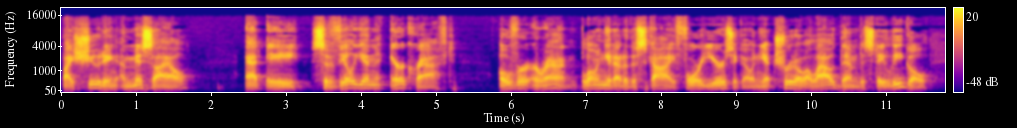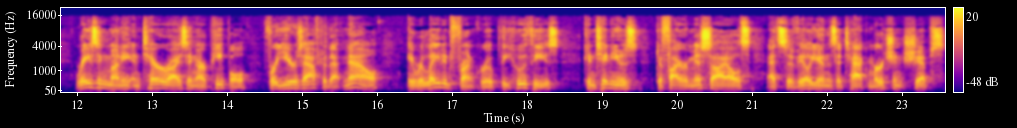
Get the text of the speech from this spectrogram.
by shooting a missile at a civilian aircraft over Iran, blowing it out of the sky four years ago. And yet Trudeau allowed them to stay legal, raising money and terrorizing our people for years after that. Now, a related front group, the Houthis, continues to fire missiles at civilians, attack merchant ships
